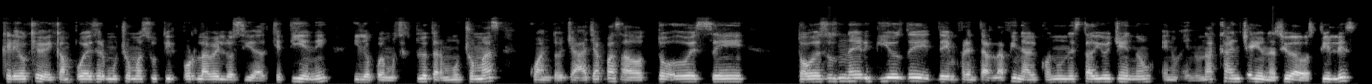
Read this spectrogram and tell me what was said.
creo que Beckham puede ser mucho más útil por la velocidad que tiene y lo podemos explotar mucho más cuando ya haya pasado todo ese todos esos nervios de, enfrentar la final con un estadio lleno, en, una cancha y una ciudad hostiles,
